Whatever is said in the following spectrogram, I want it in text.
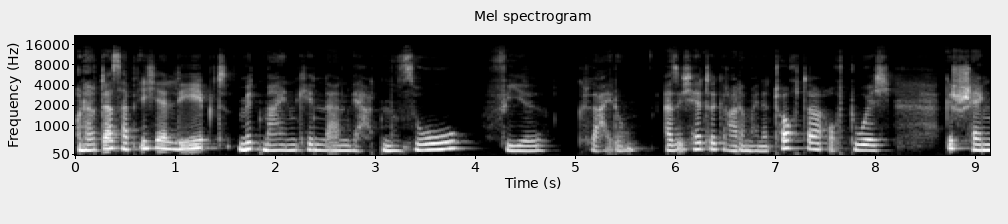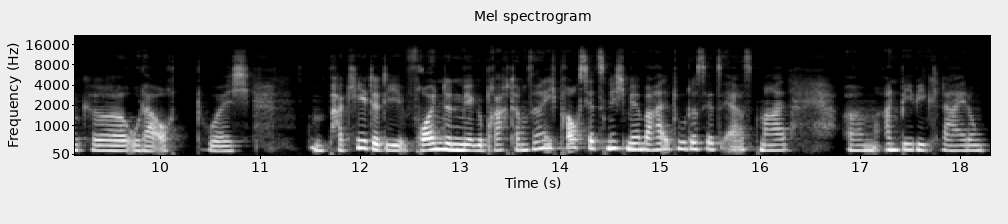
Und auch das habe ich erlebt mit meinen Kindern. Wir hatten so viel Kleidung. Also ich hätte gerade meine Tochter auch durch Geschenke oder auch durch Pakete, die Freundinnen mir gebracht haben, gesagt, ich brauche es jetzt nicht mehr, behalt du das jetzt erstmal ähm, an Babykleidung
